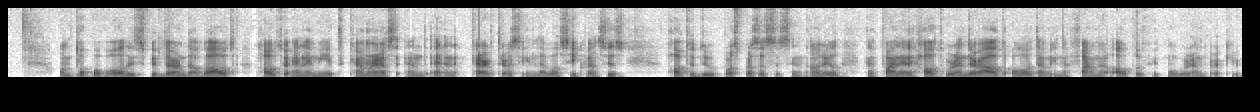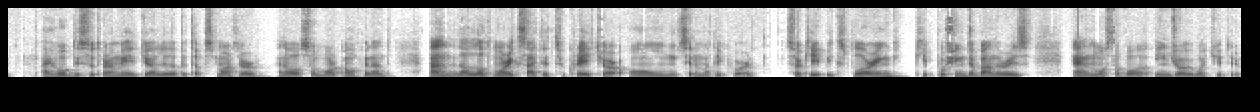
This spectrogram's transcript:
On top of all this, we learned about how to animate cameras and, and characters in level sequences, how to do post-processes in Unreal, and finally how to render out all of them in a final output with Movie Render Queue. I hope this tutorial made you a little bit of smarter and also more confident and a lot more excited to create your own cinematic world. So keep exploring, keep pushing the boundaries, and most of all, enjoy what you do.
